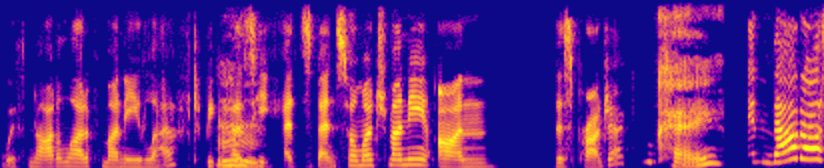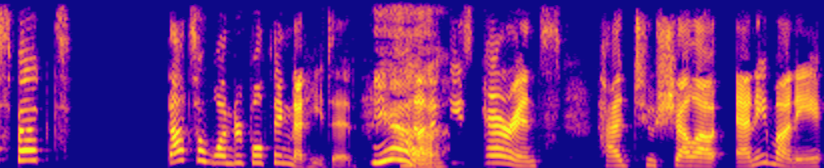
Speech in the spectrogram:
with not a lot of money left because Mm. he had spent so much money on this project. Okay. In that aspect, that's a wonderful thing that he did. Yeah. None of these parents had to shell out any money.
